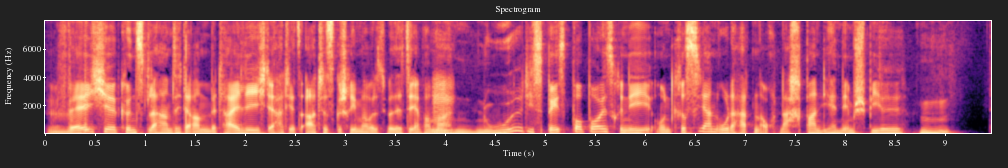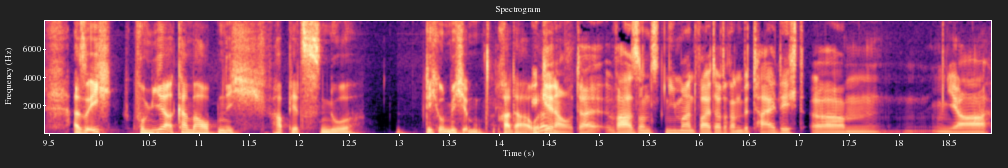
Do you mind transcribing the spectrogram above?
Welche Künstler haben sich daran beteiligt? Er hat jetzt Artist geschrieben, aber das übersetze ich einfach mal. Mhm. Nur die Space Pop Boys, René und Christian, oder hatten auch Nachbarn die Hände im Spiel? Hm. Also ich von mir kann behaupten, ich habe jetzt nur dich und mich im Radar, oder? Genau, da war sonst niemand weiter dran beteiligt. Ähm, ja.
